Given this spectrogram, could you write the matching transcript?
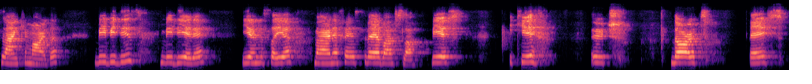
plank'im vardı. Bir, bir diz, bir diğeri. 20 sayı. Ver nefes ve başla. 1, 2, 3, 4, 5,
